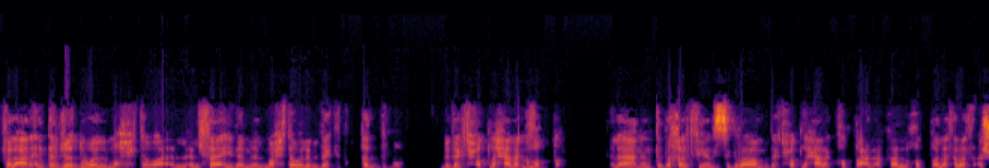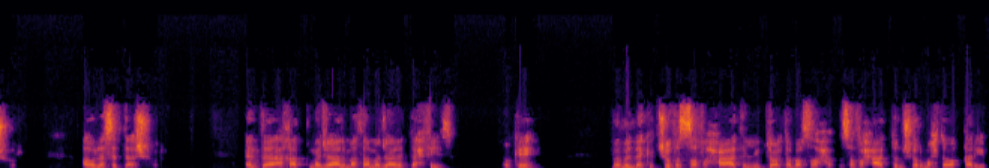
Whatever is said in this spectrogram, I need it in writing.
فالآن أنت جدول محتوى الفائدة من المحتوى اللي بدك تقدمه. بدك تحط لحالك. خطة. الآن أنت دخلت في إنستغرام بدك تحط لحالك خطة على الأقل خطة لثلاث أشهر أو لست أشهر. أنت أخذت مجال مثلا مجال التحفيز أوكي؟ فبدك تشوف الصفحات اللي بتعتبر صفحات تنشر محتوى قريب.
